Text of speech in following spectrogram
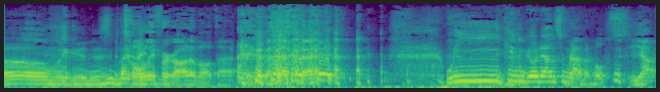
Oh my goodness! I totally I- forgot about that. we can go down some rabbit holes. Yeah.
